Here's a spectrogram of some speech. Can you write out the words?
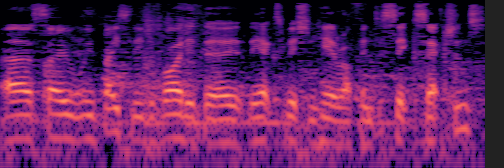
Uh, so we've basically divided the, the exhibition here up into six sections.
